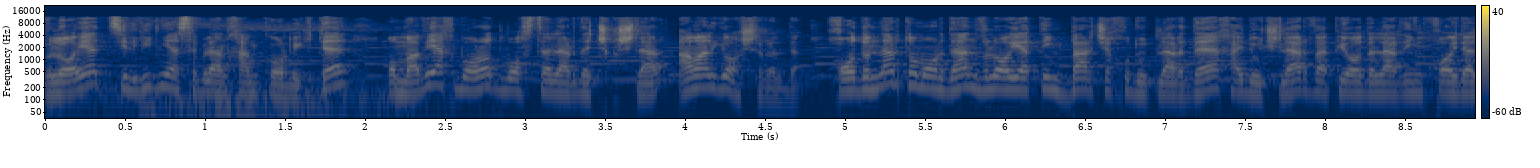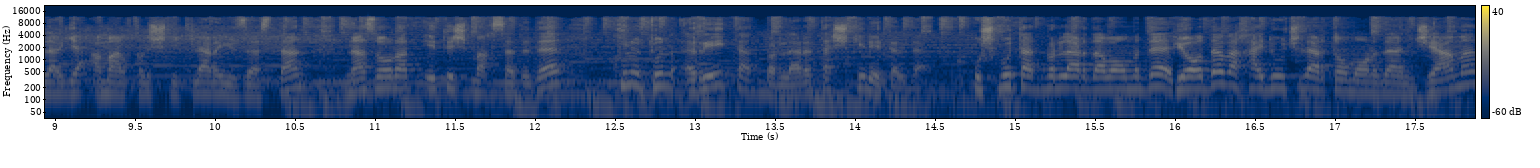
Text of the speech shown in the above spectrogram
viloyat televideniyasi bilan hamkorlikda ommaviy axborot vositalarida chiqishlar amalga oshirildi. Xodimlar tomonidan viloyatning barcha hududlarida haydovchilar va piyodalarning qoidalarga amal qilishliklari yuzasidan nazorat etish maqsadida kuni tun reyd tadbirlari tashkil etildi. Ushbu tadbirlar davomida piyoda va haydovchilar tomonidan jami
